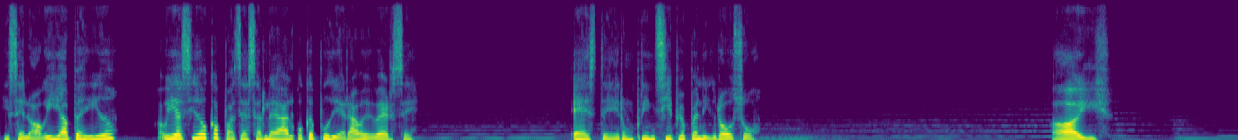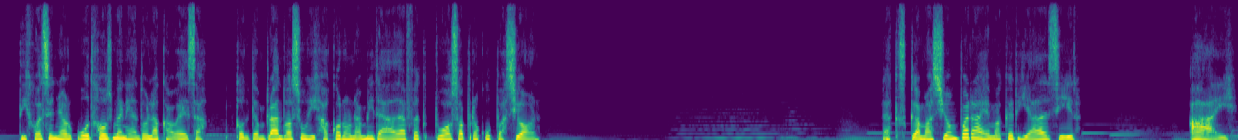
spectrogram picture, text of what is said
y se lo había pedido, había sido capaz de hacerle algo que pudiera beberse. Este era un principio peligroso. ¡Ay! dijo el señor Woodhouse meneando la cabeza y contemplando a su hija con una mirada de afectuosa preocupación. La exclamación para Emma quería decir, ¡ay!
